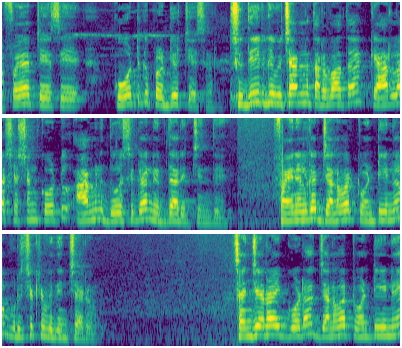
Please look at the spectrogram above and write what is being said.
ఎఫ్ఐఆర్ చేసి కోర్టుకు ప్రొడ్యూస్ చేశారు. సుదీర్ఘ విచారణ తర్వాత కేరళ సెషన్ కోర్టు ఆమెను దోషిగా నిర్ధారించింది. ఫైనల్గా జనవరి ట్వంటీన ఉరిశిక్ష విధించారు. సంజయ్ రాయ్ కూడా జనవరి ట్వంటీనే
